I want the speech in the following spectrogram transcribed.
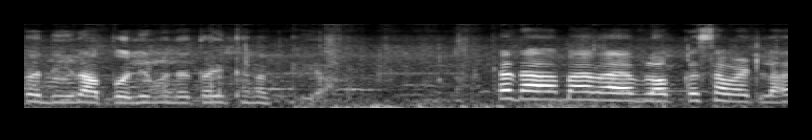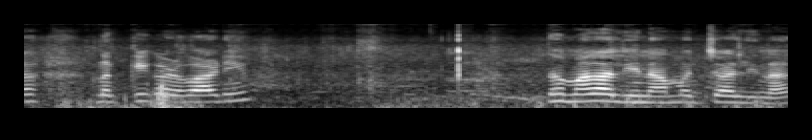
कधी दापोलीमध्ये तर इथे नक्की या. दादा बाय बाय ब्लॉग कसा वाटला? नक्की कळवा आणि धमाल आली ना मज्जा आली ना.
